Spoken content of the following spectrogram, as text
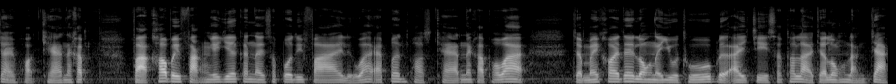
ใจพอดแคสต์นะครับ ฝากเข้าไปฟังเยอะๆกันใน Spotify หรือว่า Apple Podcast นะครับ เพราะว่าจะไม่ค่อยได้ลงใน YouTube หรือ IG สักเท่าไหร่จะลงหลังจาก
